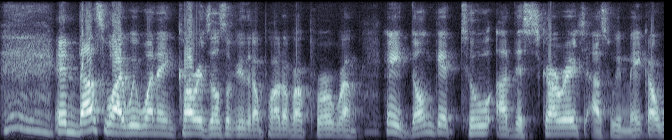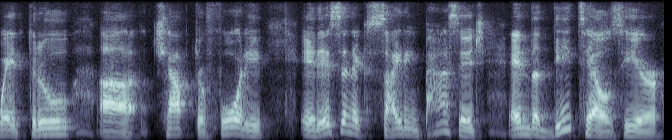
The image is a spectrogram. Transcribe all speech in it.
And that's why we want to encourage those of you that are part of our program. Hey, don't get too uh, discouraged as we make our way through uh, chapter 40. It is an exciting passage, and the details here.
